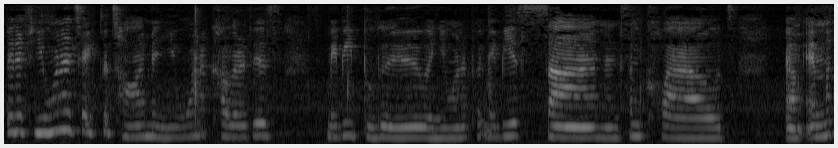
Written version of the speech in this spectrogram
But if you want to take the time and you want to color this maybe blue and you want to put maybe a sun and some clouds um, and the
